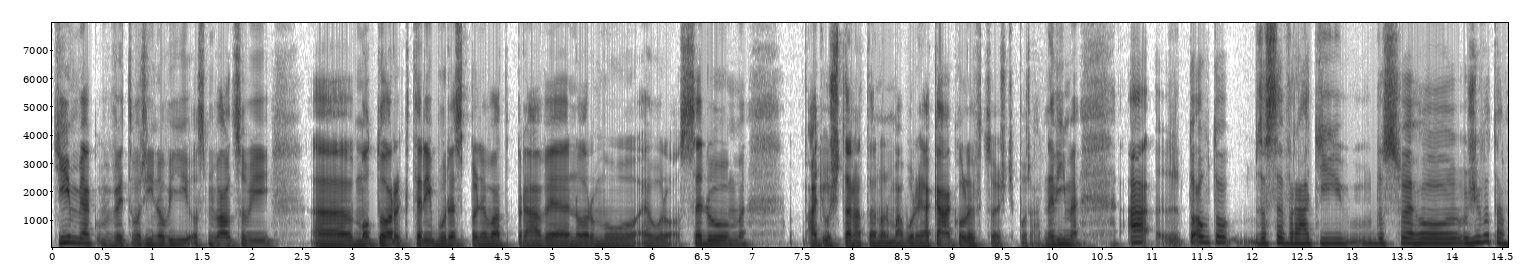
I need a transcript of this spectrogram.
tím, jak vytvoří nový osmiválcový uh, motor, který bude splňovat právě normu Euro 7, ať už ta, ta norma bude jakákoliv, co ještě pořád nevíme. A to auto zase vrátí do svého života.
